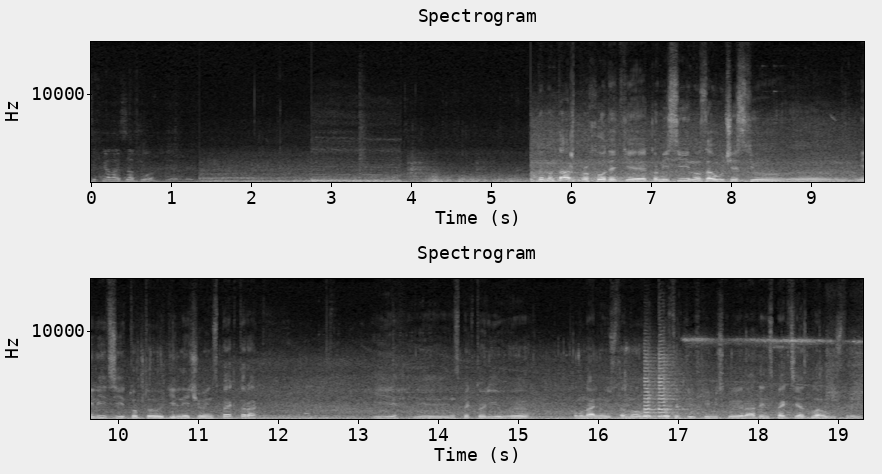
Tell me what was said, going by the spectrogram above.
Цеплялась забор. Демонтаж проходить е, комісійно за участю е, міліції, тобто дільничого інспектора і інспекторів е, комунальної установи Білоцерківської міської ради інспекція з благоустрою.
